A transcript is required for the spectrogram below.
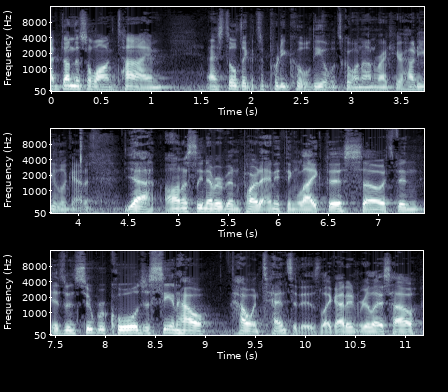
I've done this a long time. I still think it's a pretty cool deal what's going on right here. How do you look at it? Yeah, honestly, never been part of anything like this, so it's been it's been super cool just seeing how how intense it is. Like I didn't realize how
